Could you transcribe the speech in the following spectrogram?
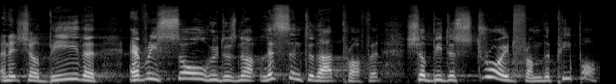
And it shall be that every soul who does not listen to that prophet shall be destroyed from the people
